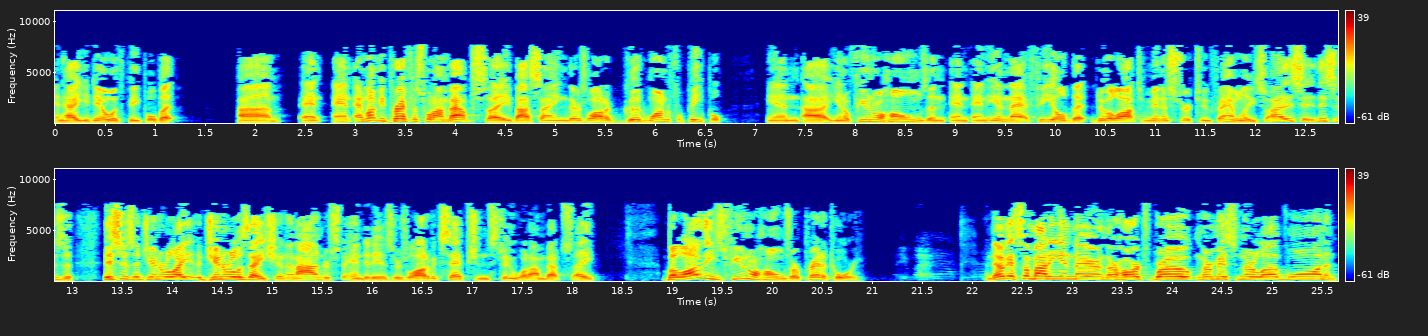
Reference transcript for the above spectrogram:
in how you deal with people, but um, and, and, and let me preface what I'm about to say by saying there's a lot of good, wonderful people in, uh, you know, funeral homes and, and, and in that field that do a lot to minister to families. Uh, this, this is a, this is a general, a generalization and I understand it is. There's a lot of exceptions to what I'm about to say. But a lot of these funeral homes are predatory. And they'll get somebody in there and their heart's broke and they're missing their loved one and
